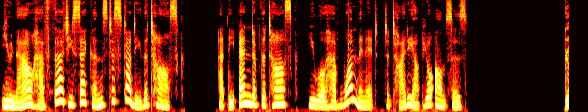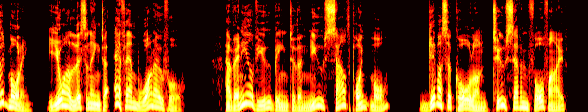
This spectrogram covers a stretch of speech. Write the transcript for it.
You now have 30 seconds to study the task. At the end of the task, you will have one minute to tidy up your answers. Good morning. You are listening to FM 104. Have any of you been to the new South Point Mall? Give us a call on 2745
